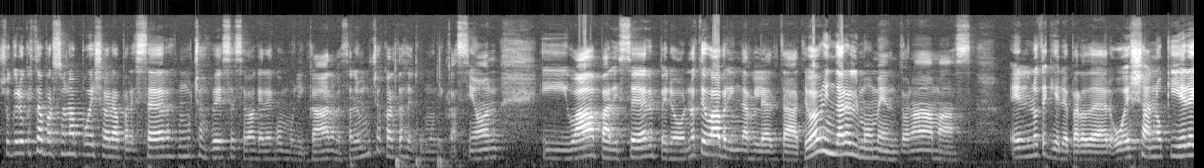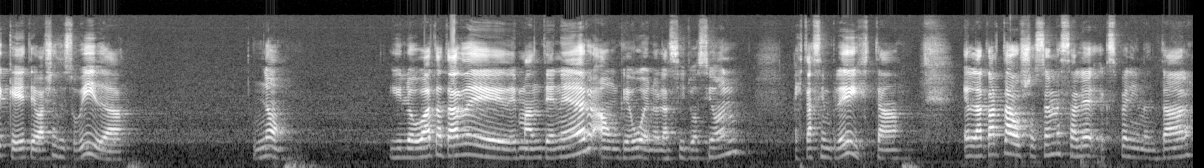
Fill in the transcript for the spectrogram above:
yo creo que esta persona puede llegar a aparecer, muchas veces se va a querer comunicar, me salen muchas cartas de comunicación y va a aparecer, pero no te va a brindar lealtad, te va a brindar el momento, nada más. Él no te quiere perder o ella no quiere que te vayas de su vida. No. Y lo va a tratar de, mantener, aunque bueno, la situación está simple vista. En la carta o José me sale experimentar.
